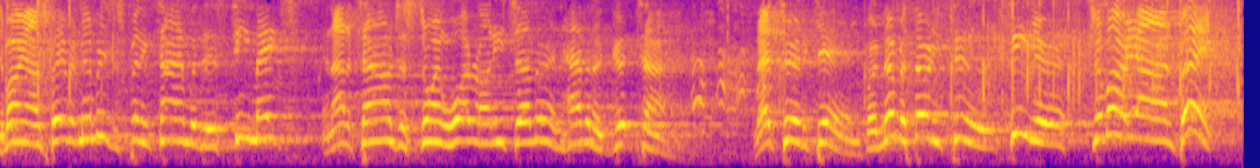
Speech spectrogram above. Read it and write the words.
Jamarian's favorite memories are spending time with his teammates and out of town just throwing water on each other and having a good time. Let's hear it again for number 32, senior Jamarian Banks.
